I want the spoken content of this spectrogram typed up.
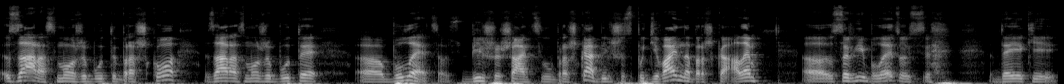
Зараз може бути Брашко, зараз може бути е, Булець. Ось Більше шансів у Брашка, більше сподівань на Брашка, але. Е, Сергій Булець, ось деякі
